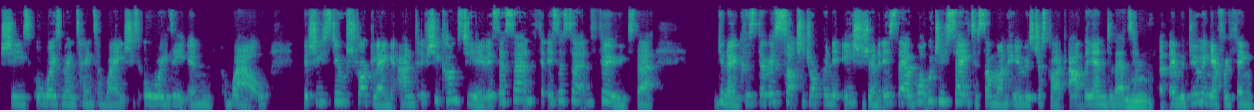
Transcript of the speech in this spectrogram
she's always maintained her weight she's always eaten well but she's still struggling and if she comes to you is there certain is there certain foods that you know because there is such a drop in estrogen is there what would you say to someone who is just like at the end of their mm. that they were doing everything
